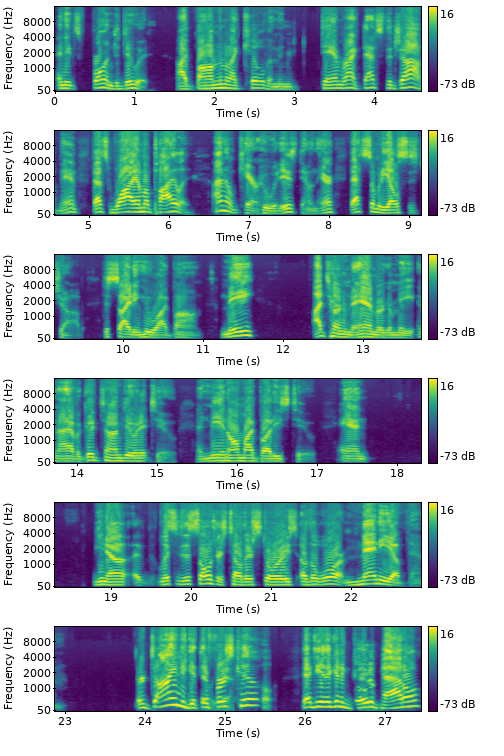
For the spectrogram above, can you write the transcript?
and it's fun to do it. I bomb them and I kill them, and you're damn right. That's the job, man. That's why I'm a pilot. I don't care who it is down there. That's somebody else's job deciding who I bomb." Me, I turn them to hamburger meat and I have a good time doing it too. And me and all my buddies too. And, you know, uh, listen to the soldiers tell their stories of the war. Many of them, they're dying to get their Oh, first kill. The idea they're going to go to battle,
